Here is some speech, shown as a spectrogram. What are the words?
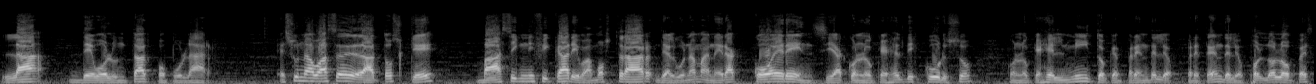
la de voluntad popular. Es una base de datos que va a significar y va a mostrar de alguna manera coherencia con lo que es el discurso, con lo que es el mito que pretende Leopoldo López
